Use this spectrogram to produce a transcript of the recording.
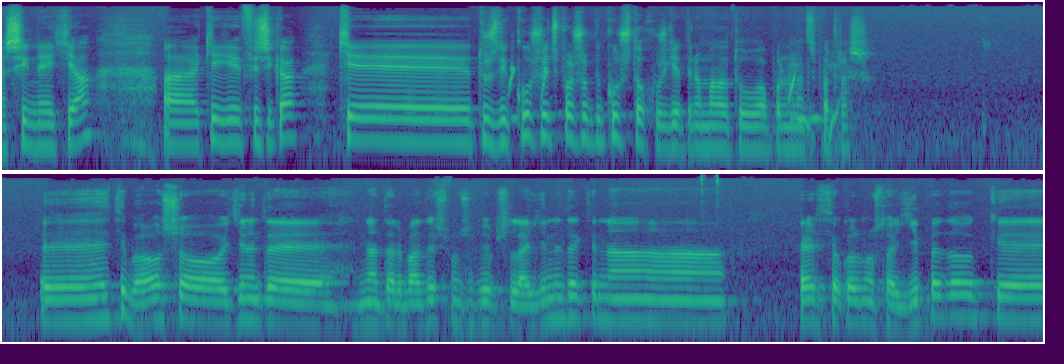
συνέχεια και φυσικά και τους δικούς σου προσωπικούς στόχους για την ομάδα του Απόλλωνα της Πάτρας. Ε, τίποτα, όσο γίνεται να τα ρεμπαντήσουμε όσο πιο ψηλά γίνεται και να έρθει ο κόσμος στο γήπεδο και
